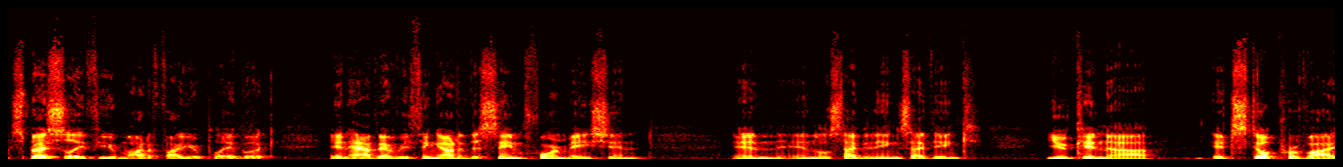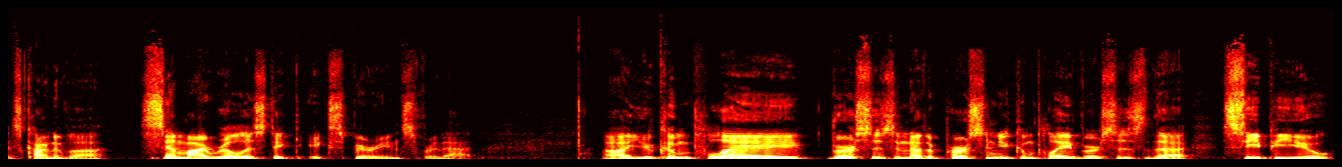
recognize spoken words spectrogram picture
Especially if you modify your playbook and have everything out of the same formation and and those type of things. I think you can. Uh, it still provides kind of a semi-realistic experience for that. Uh, you can play versus another person. You can play versus the CPU.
